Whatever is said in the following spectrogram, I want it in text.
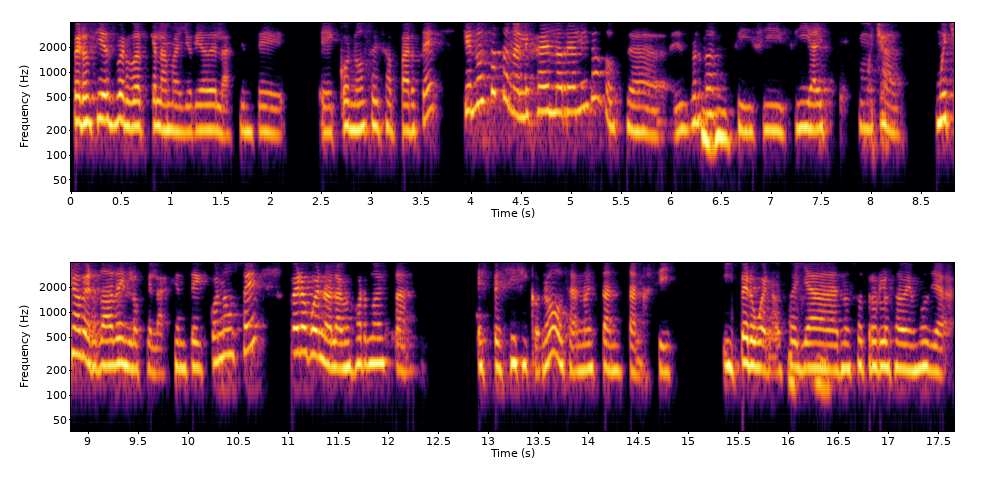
Pero sí es verdad que la mayoría de la gente eh, conoce esa parte, que no está tan alejada de la realidad, o sea, es verdad, sí, sí, sí, hay mucha, mucha verdad en lo que la gente conoce, pero bueno, a lo mejor no es tan específico, ¿no? O sea, no es tan, tan así. Y, pero bueno, eso ya nosotros lo sabemos ya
